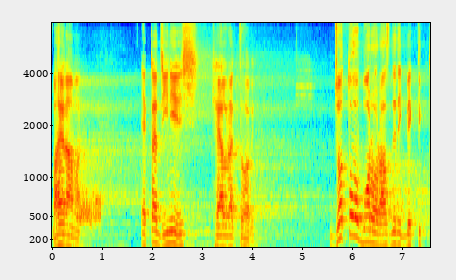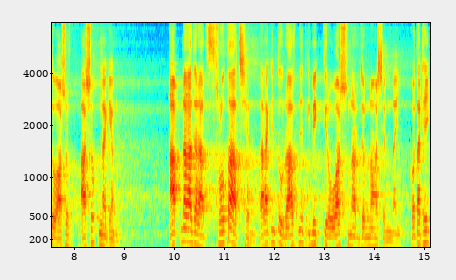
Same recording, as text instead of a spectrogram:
ভাইয়েরা আমার, একটা জিনিস খেয়াল রাখতে হবে। যত বড় রাজনৈতিক ব্যক্তিত্ব আসুক আসুক না কেন, আপনারা যারা শ্রোতা আছেন, তারা কিন্তু রাজনৈতিক ব্যক্তির ওয়াজ শোনার জন্য আসেন নাই। কথা ঠিক?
